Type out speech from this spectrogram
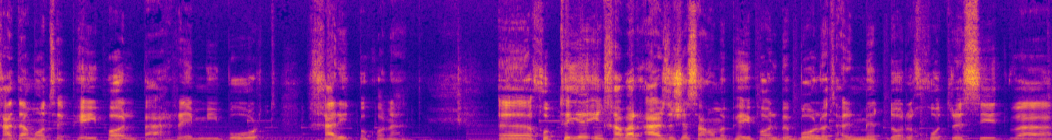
خدمات پیپال بهره می برد خرید بکنند. خب طی این خبر ارزش سهام پیپال به بالاترین مقدار خود رسید و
